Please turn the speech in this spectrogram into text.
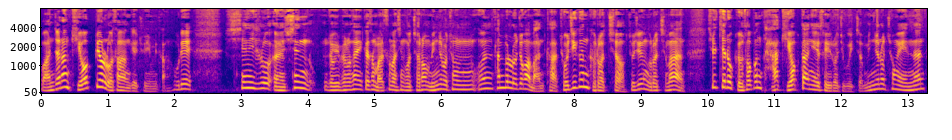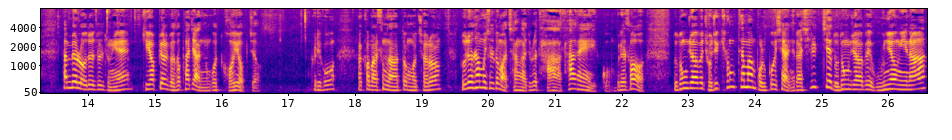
완전한 기업별 노사관계주의입니다. 우리 신이수 신 저기 변호사님께서 말씀하신 것처럼 민주노총은 산별 노조가 많다. 조직은 그렇죠. 조직은 그렇지만 실제로 교섭은 다 기업 단위에서 이루어지고 있죠. 민주노총에 있는 산별 노조들 중에 기업별 교섭하지 않는 곳 거의 없죠. 그리고 아까 말씀 나왔던 것처럼 노조 사무실도 마찬가지로 다 사내에 있고 그래서 노동조합의 조직 형태만 볼 것이 아니라 실제 노동조합의 운영이나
